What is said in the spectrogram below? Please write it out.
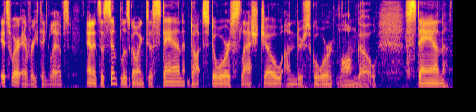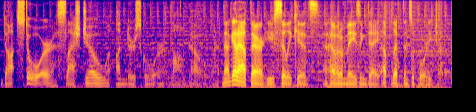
it's where everything lives and it's as simple as going to stan.store slash joe underscore longo. Stan.store slash joe underscore longo. Now get out there, you silly kids, and have an amazing day. Uplift and support each other.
